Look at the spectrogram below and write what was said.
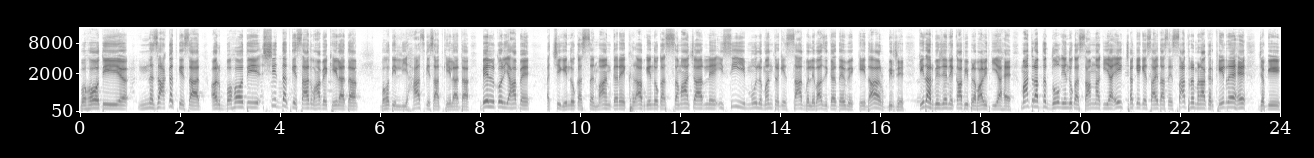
बहुत ही नज़ाकत के साथ और बहुत ही शिद्दत के साथ वहाँ पे खेला था, बहुत ही लिहाज के साथ खेला था। बिल्कुल यहाँ पे अच्छी गेंदों का सम्मान करे, खराब गेंदों का समाचार ले, इसी मूल मंत्र के साथ बल्लेबाजी करते हुए केदार बिरजे। केदार बिरजे ने काफ़ी प्रभावित किया है। मात्र अब तक दो गेंदों का सामना किया, एक छक्के के सहायता से सात रन बनाकर खेल रहे हैं, जबकि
